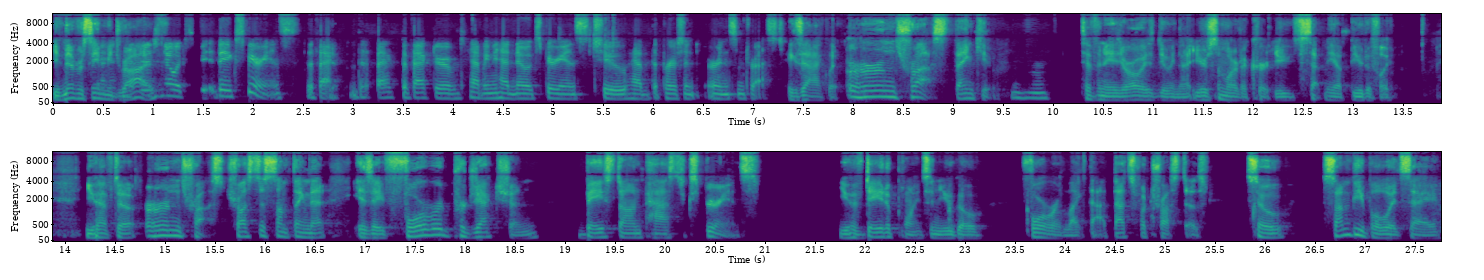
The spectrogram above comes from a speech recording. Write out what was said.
You've never seen me drive. There's no exp- the experience, the fact, the fact, the factor of having had no experience to have the person earn some trust. Exactly. Earn trust. Thank you. Mm-hmm. Tiffany, you're always doing that. You're similar to Kurt. You set me up beautifully. You have to earn trust. Trust is something that is a forward projection based on past experience. You have data points and you go forward like that. That's what trust is. So some people would say,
